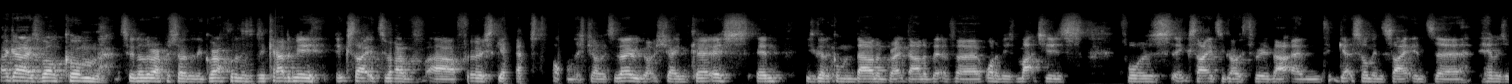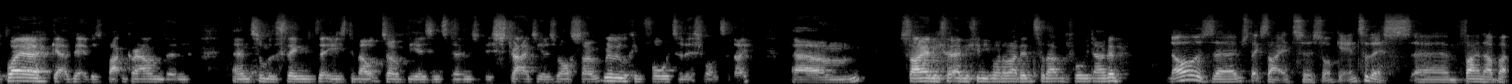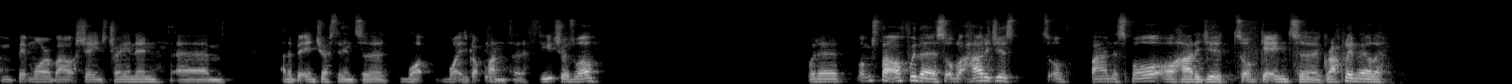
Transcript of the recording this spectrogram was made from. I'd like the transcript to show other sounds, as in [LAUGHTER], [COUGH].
Hi guys, welcome to another episode of the Grapplers Academy. Excited to have our first guest on the show today. We've got Shane Curtis in. He's going to come down and break down a bit of uh, one of his matches for us. Excited to go through that and get some insight into him as a player, get a bit of his background and and some of the things that he's developed over the years in terms of his strategy as well. So really looking forward to this one today. Um, anything, anything you want to add into that before we dive in? No, I was uh, just excited to sort of get into this, um, find out a bit more about Shane's training, um, and a bit interested into what what he's got planned for the future as well. But uh, let me start off with uh, sort of like how did you sort of find the sport, or how did you sort of get into grappling really?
